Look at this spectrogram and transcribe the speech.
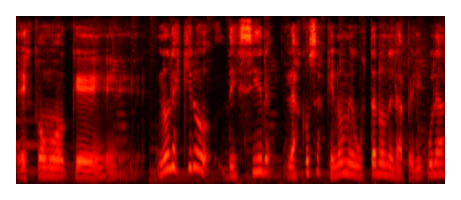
Es como que no les quiero decir las cosas que no me gustaron de la película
